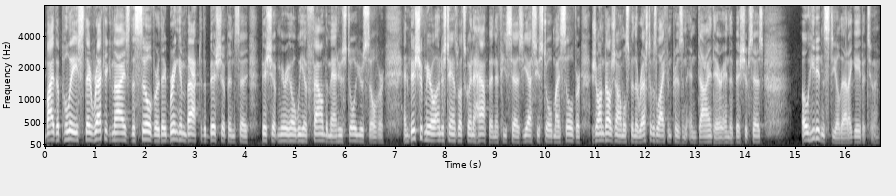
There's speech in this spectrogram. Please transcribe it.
by the police. They recognize the silver. They bring him back to the bishop and say, Bishop Myriel, we have found the man who stole your silver. And Bishop Myriel understands what's going to happen if he says, Yes, you stole my silver. Jean Valjean will spend the rest of his life in prison and die there. And the bishop says, Oh, he didn't steal that. I gave it to him.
